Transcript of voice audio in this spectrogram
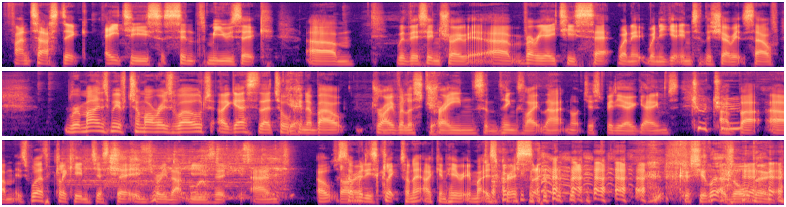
Fantastic 80s synth music um, with this intro, uh, very 80s set when it when you get into the show itself reminds me of Tomorrow's World. I guess they're talking yeah. about driverless yeah. trains and things like that, not just video games. Uh, but um, it's worth clicking just to enjoy that music. And oh, Sorry. somebody's clicked on it. I can hear it in my. It's Chris. Chris, you let us all down.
